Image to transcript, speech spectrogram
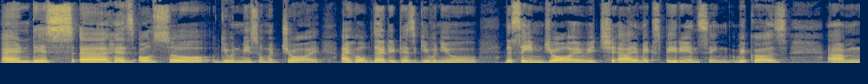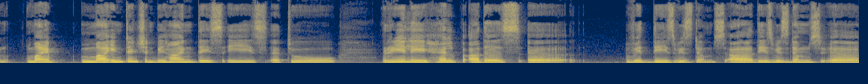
And this uh, has also given me so much joy. I hope that it has given you the same joy which I am experiencing because um, my my intention behind this is uh, to really help others uh, with these wisdoms. Uh, these wisdoms, uh,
